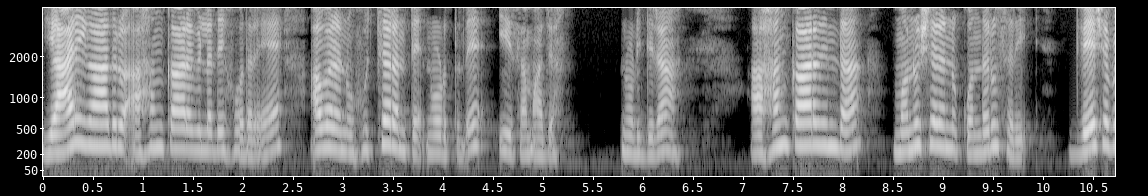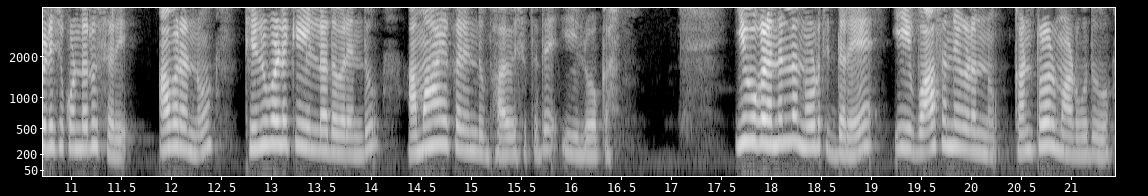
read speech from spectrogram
ಯಾರಿಗಾದರೂ ಅಹಂಕಾರವಿಲ್ಲದೆ ಹೋದರೆ ಅವರನ್ನು ಹುಚ್ಚರಂತೆ ನೋಡುತ್ತದೆ ಈ ಸಮಾಜ. ನೋಡಿದ್ದೀರಾ? ಅಹಂಕಾರದಿಂದ ಮನುಷ್ಯರನ್ನು ಕೊಂದರೂ ಸರಿ, ದ್ವೇಷ ಬೆಳೆಸಿಕೊಂಡರೂ ಸರಿ, ಅವರನ್ನು ತಿಳುವಳಿಕೆ ಇಲ್ಲದವರೆಂದು ಅಮಾಯಕರೆಂದು ಭಾವಿಸುತ್ತದೆ ಈ ಲೋಕ. ಇವುಗಳನ್ನೆಲ್ಲ ನೋಡುತ್ತಿದ್ದರೆ ಈ ವಾಸನೆಗಳನ್ನು ಕಂಟ್ರೋಲ್ ಮಾಡುವುದು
